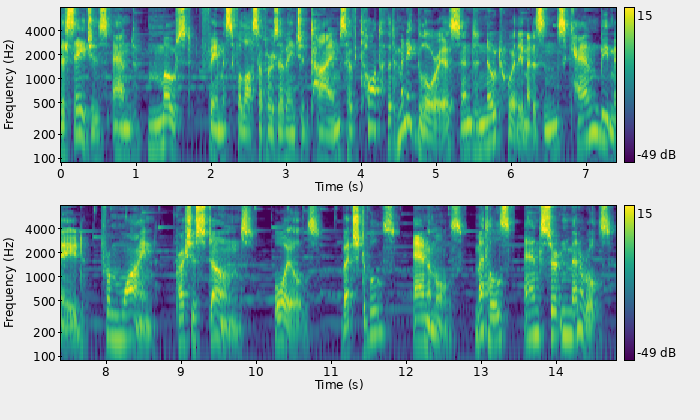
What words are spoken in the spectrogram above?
The sages and most famous philosophers of ancient times have taught that many glorious and noteworthy medicines can be made from wine, precious stones, oils, vegetables, animals, metals, and certain minerals,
